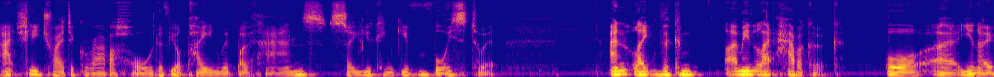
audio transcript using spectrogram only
actually try to grab a hold of your pain with both hands so you can give voice to it. And like the com- i mean like habakkuk or uh, you know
